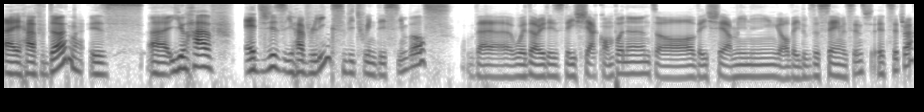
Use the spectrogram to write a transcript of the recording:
I have done is uh, you have edges, you have links between these symbols. The, whether it is they share component or they share meaning or they look the same, etc.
